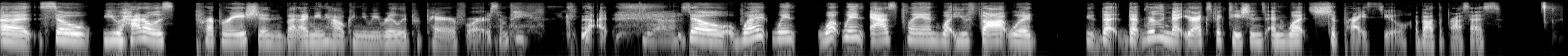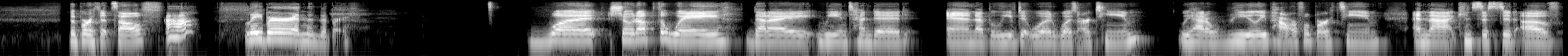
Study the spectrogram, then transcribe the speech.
uh so you had all this preparation, but I mean, how can you be really prepare for something like that? Yeah. So what went what went as planned, what you thought would that that really met your expectations and what surprised you about the process? The birth itself. Uh-huh. Labor and then the birth. what showed up the way that I we intended and I believed it would was our team. We had a really powerful birth team and that consisted of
